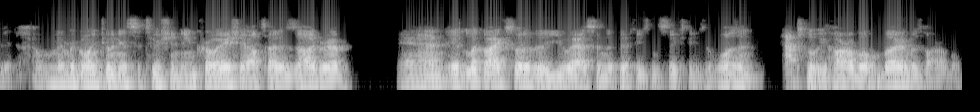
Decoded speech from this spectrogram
I, remember going to an institution in Croatia outside of Zagreb, and it looked like sort of the US in the 50s and 60s. It wasn't absolutely horrible, but it was horrible.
